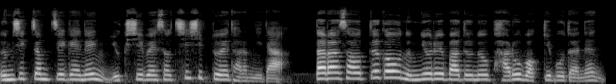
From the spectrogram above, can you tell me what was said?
음식점 찌개는 60에서 70도에 달합니다. 따라서 뜨거운 음료를 받은 후 바로 먹기보다는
